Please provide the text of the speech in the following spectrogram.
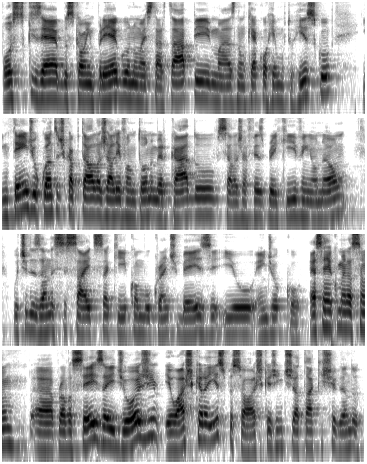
Ou se tu quiser buscar um emprego numa startup, mas não quer correr muito risco, entende o quanto de capital ela já levantou no mercado, se ela já fez break-even ou não, utilizando esses sites aqui como o Crunchbase e o AngelCo. Essa é a recomendação uh, ah, para vocês aí de hoje. Eu acho que era isso, pessoal. Acho que a gente já está aqui chegando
